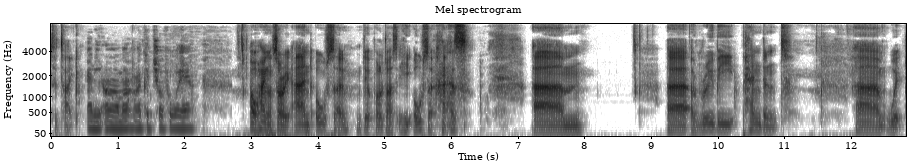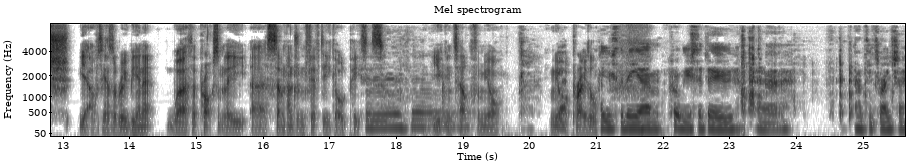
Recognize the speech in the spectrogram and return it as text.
to take. Any armor I could chop away at? Oh, hang on, sorry. And also, I do apologise. He also has um, uh, a ruby pendant, um, which yeah, obviously has a ruby in it, worth approximately uh, seven hundred and fifty gold pieces. Mhm. You can tell from your from your Yeah. appraisal. I used to be um, Krill used to do uh, Antiques Roadshow.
